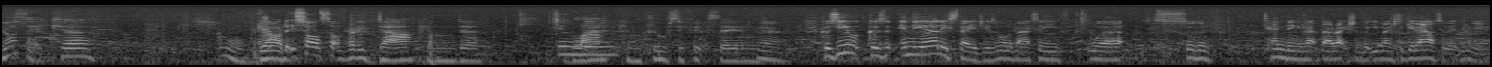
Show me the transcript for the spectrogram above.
Gothic. Uh, oh God, it's all sort of very dark and uh, black and crucifixy and Yeah. Because you, because in the early stages, All About Eve were sort of tending in that direction, but you managed to get out of it, didn't you?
